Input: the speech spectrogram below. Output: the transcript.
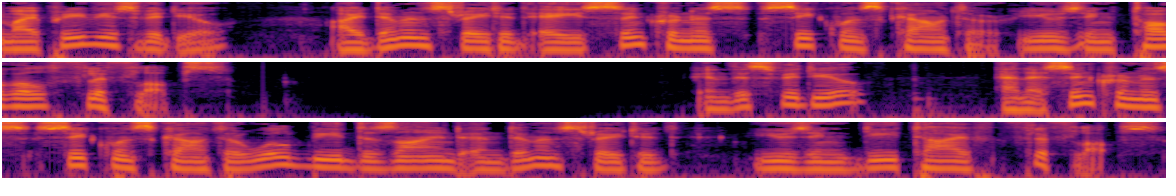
my previous video, I demonstrated a synchronous sequence counter using toggle flip-flops. In this video, an asynchronous sequence counter will be designed and demonstrated using D-type flip-flops.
